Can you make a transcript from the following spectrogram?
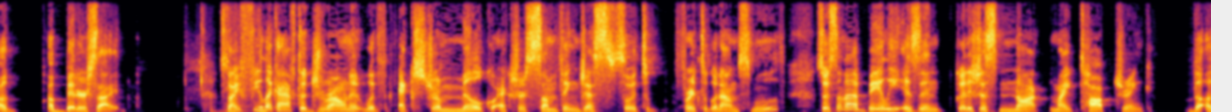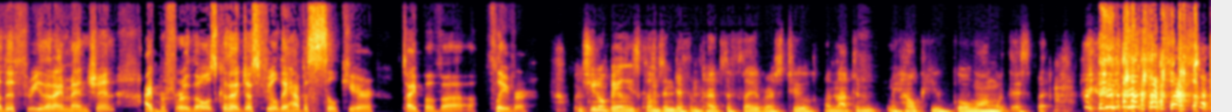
a, a, a bitter side. So I feel like I have to drown it with extra milk or extra something just so it to, for it to go down smooth. So it's not that Bailey isn't good; it's just not my top drink. The other three that I mentioned, I prefer those because I just feel they have a silkier type of uh, flavor. But you know, Bailey's comes in different types of flavors too. Uh, Not to help you go along with this, but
